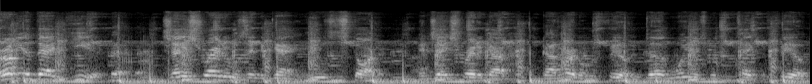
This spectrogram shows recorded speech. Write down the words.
Earlier that year, Jay Schroeder was in the game. He was the starter. And Jay Schroeder got got hurt on the field. And Doug Williams went to take the field.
